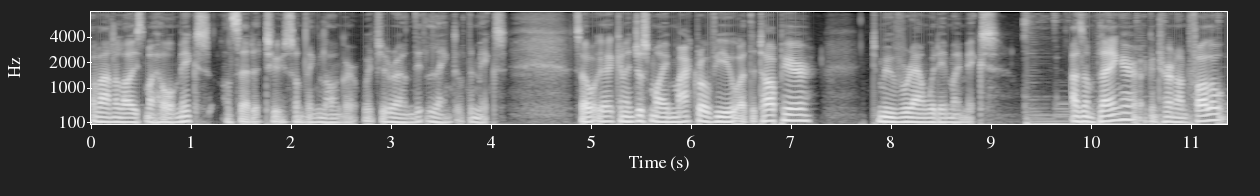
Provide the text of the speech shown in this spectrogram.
I've analysed my whole mix, I'll set it to something longer, which is around the length of the mix. So uh, I can adjust my macro view at the top here to move around within my mix. As I'm playing here, I can turn on follow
